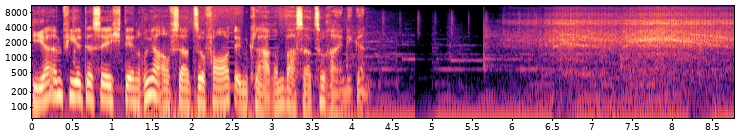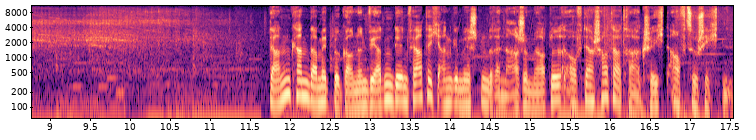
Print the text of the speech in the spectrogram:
Hier empfiehlt es sich, den Rühraufsatz sofort in klarem Wasser zu reinigen. Dann kann damit begonnen werden, den fertig angemischten Drainagemörtel auf der Schottertragschicht aufzuschichten.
